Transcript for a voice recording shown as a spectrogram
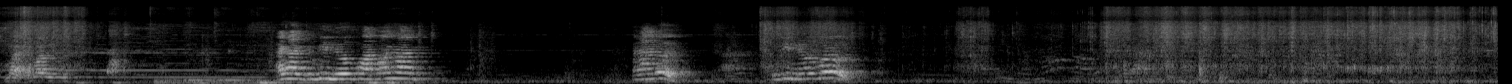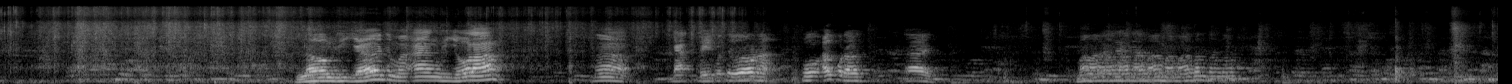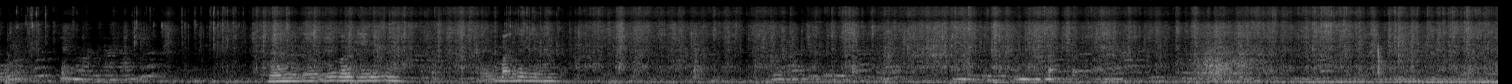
mẹ mình anh anh cái viên nướng quạt quá anh anh anh anh ơi cái viên nướng ơi Lồm thì dở nhưng mà ăn thì dỗ lắm à, Đặc biệt của tôi đó nè vô ớt vào đây Đây Mở mở mở mở mở mở mở tấm tấm Không, cái kia nó băng thế này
